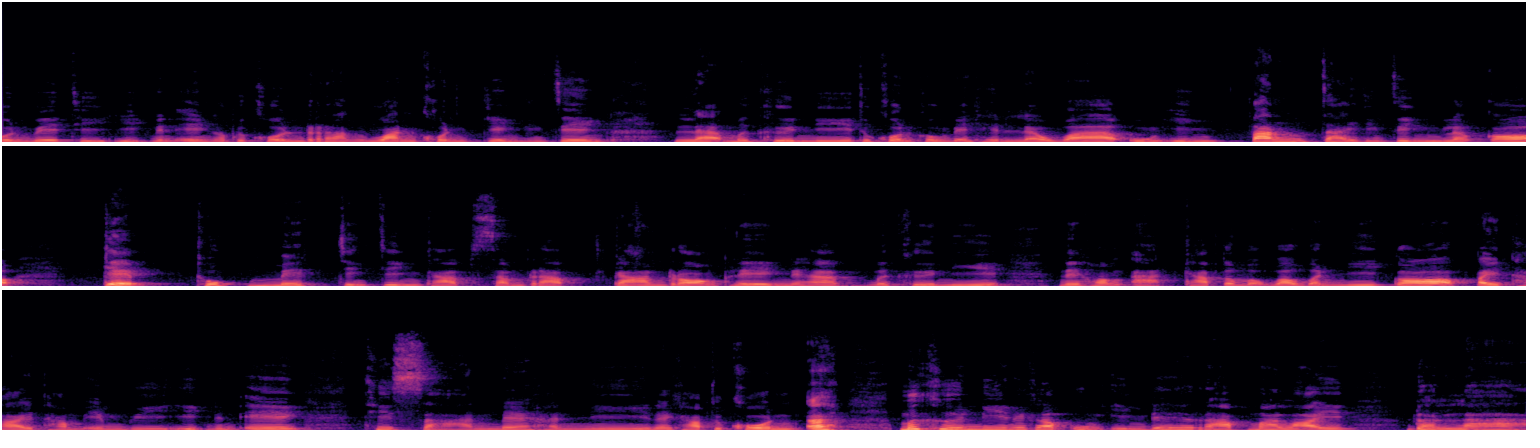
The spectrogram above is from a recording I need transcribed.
บนเวทีอีกนั่นเองครับทุกคนรางวัลคนเก่งจริง ๆ และเมื่อคืนนี้ทุกคนคงได้เห็นแล้วว่าอุงอิงตั้งใจจริง ๆ แล้วก็เก็บ ทุกเม็ดจริง ๆ ครับสำหรับ การร้องเพลงนะครับเมื่อคืนนี้ในห้องอัดครับ ต้องบอกว่าวันนี้ก็ไปถ่ายทำ MV อีกนั่นเอง ที่ศาลแม่ฮันนี่นะครับทุกคนอะเมื่อคืนนี้นะครับอุงอิงได้รับมาลัยดอลลาร์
